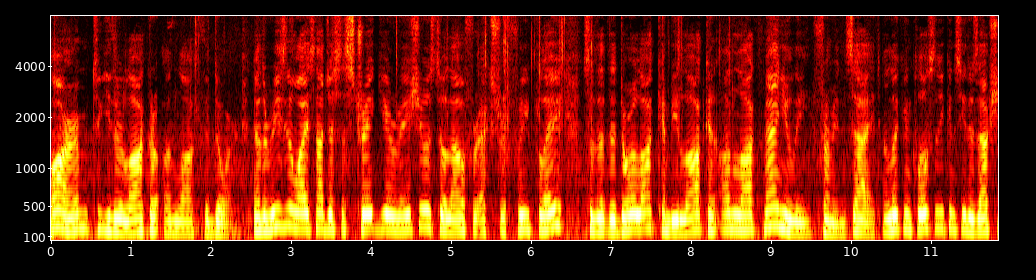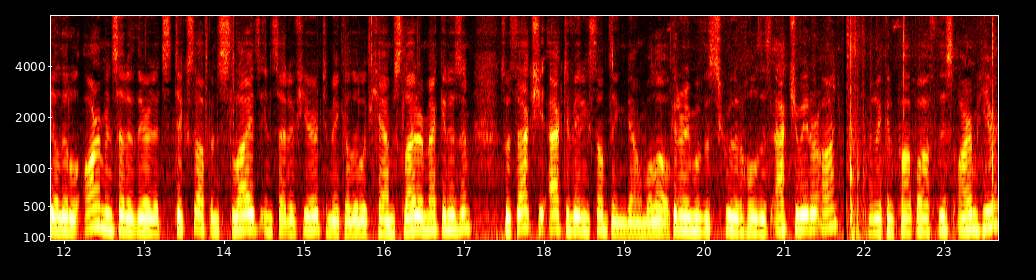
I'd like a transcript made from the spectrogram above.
arm to either lock or unlock the door. Now the reason why it's not just a straight gear ratio is to allow for extra free play so that the door lock can be locked and unlocked manually from inside. Now looking closely you can see there's actually a little arm inside of there that sticks up and slides inside of here to make a little cam slider mechanism. So it's actually activating something down below. I'm going to remove the screw that holds this actuator on. and I can pop off this arm here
